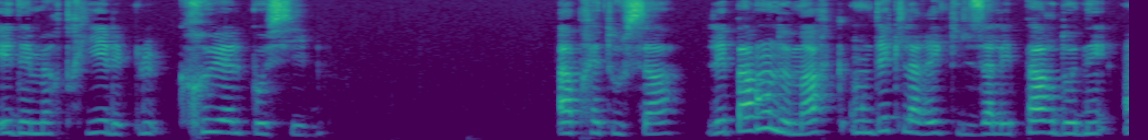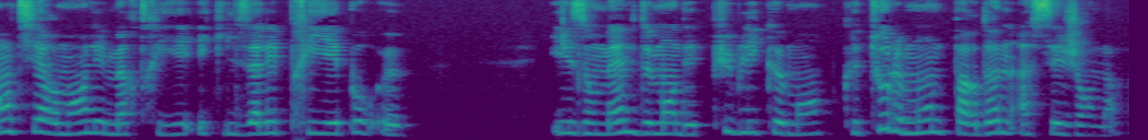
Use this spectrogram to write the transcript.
et des meurtriers les plus cruels possibles. Après tout ça, les parents de Marc ont déclaré qu'ils allaient pardonner entièrement les meurtriers et qu'ils allaient prier pour eux. Ils ont même demandé publiquement que tout le monde pardonne à ces gens-là.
